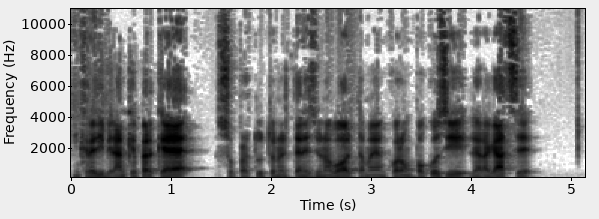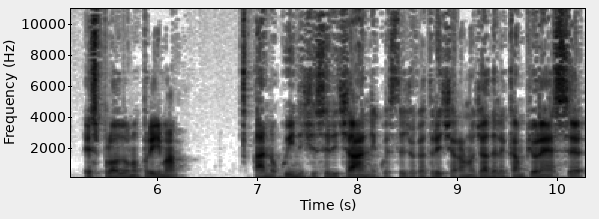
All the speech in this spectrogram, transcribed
incredibile, anche perché, soprattutto nel tennis di una volta, ma è ancora un po' così, le ragazze esplodono prima, hanno 15-16 anni, queste giocatrici erano già delle campionesse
